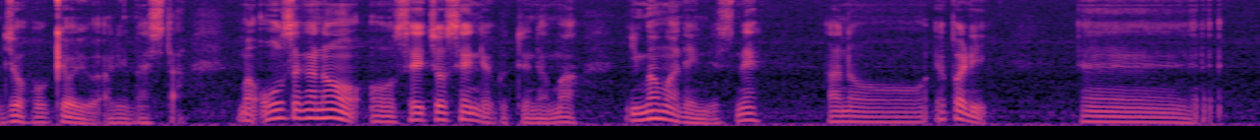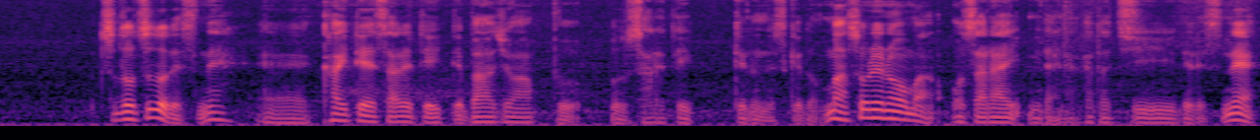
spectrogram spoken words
情報共有ありました、まあ、大阪の成長戦略というのは、まあ、今までにですねあのやっぱりえー、つどつどですね、えー、改定されていってバージョンアップされていってるんですけど、まあ、それのまあおさらいみたいな形でですね、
